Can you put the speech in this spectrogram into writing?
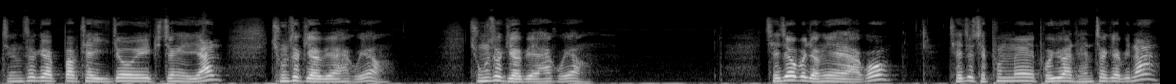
중소기업법 제2조의 규정에 의한 중소기업이어야 하고요. 중소기업이어야 하고요. 제조업을 영위해야 하고 제조 제품을 보유한 벤처기업이나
